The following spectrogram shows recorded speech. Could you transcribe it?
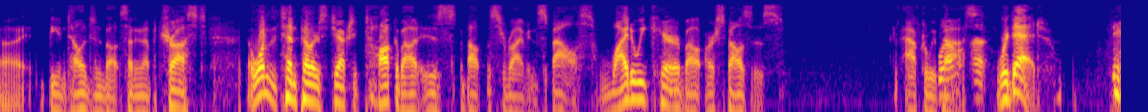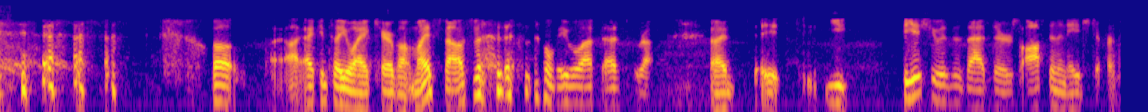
uh, be intelligent about setting up a trust. Now, one of the 10 pillars that you actually talk about is about the surviving spouse. Why do we care about our spouses after we well, pass? Uh, We're dead. well, I, I can tell you why I care about my spouse, but maybe we'll have to ask around. Uh, it, you, the issue is, is that there's often an age difference.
